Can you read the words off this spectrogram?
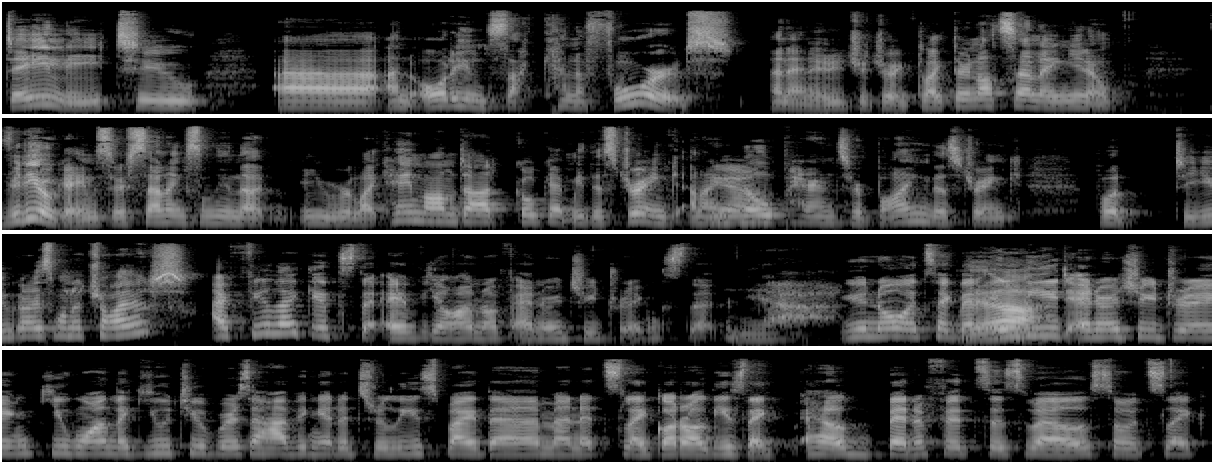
daily to uh, an audience that can afford an energy drink. Like they're not selling, you know, video games. They're selling something that you were like, hey, mom, dad, go get me this drink. And I yeah. know parents are buying this drink But do you guys want to try it? I feel like it's the Evian of energy drinks then. Yeah. You know, it's like that Yeah. elite energy drink. You want like YouTubers are having it. It's released by them, and it's like got all these like health benefits as well. So it's like,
